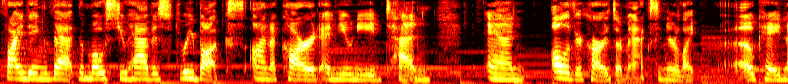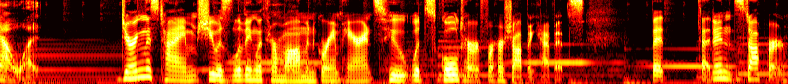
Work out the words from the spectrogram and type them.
finding that the most you have is three bucks on a card and you need 10 and all of your cards are maxed and you're like okay now what during this time she was living with her mom and grandparents who would scold her for her shopping habits but that didn't stop her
